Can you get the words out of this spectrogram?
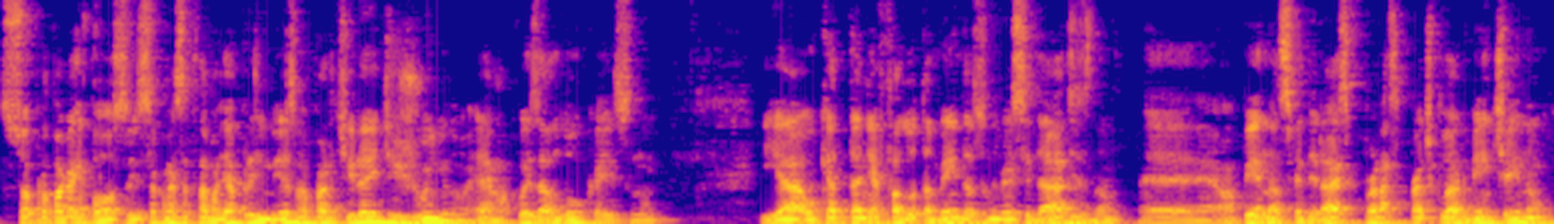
só para pagar impostos. Ele só começa a trabalhar para ele mesmo a partir aí de junho. Não? É uma coisa louca isso. Não? E a, o que a Tânia falou também das universidades, não? É uma pena, as federais, particularmente, aí, não,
